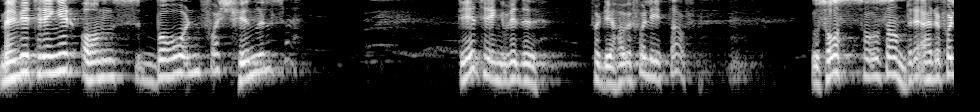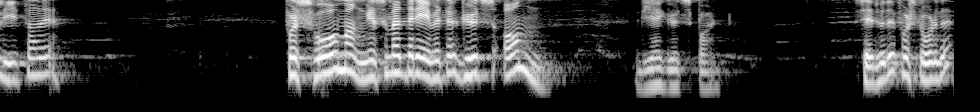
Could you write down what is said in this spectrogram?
Men vi trenger åndsbåren forkynnelse. Det trenger vi, for det har vi for lite av. Hos oss og hos andre er det for lite av det. For så mange som er drevet av Guds ånd, de er Guds barn. Ser du det? Forstår du det?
